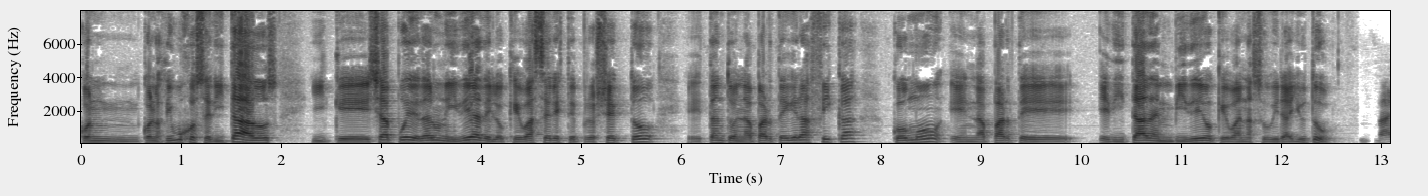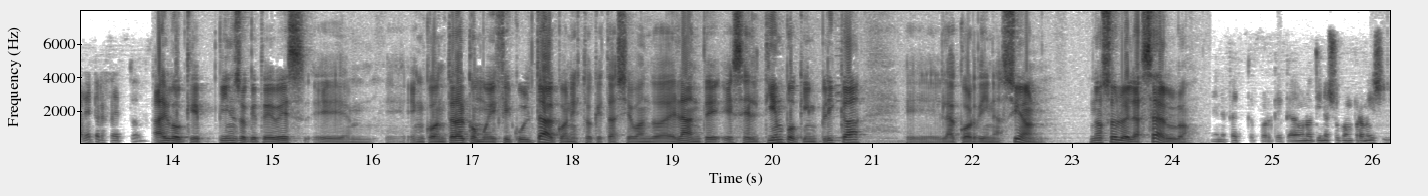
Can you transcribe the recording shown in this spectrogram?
con, con, los dibujos editados y que ya puede dar una idea de lo que va a ser este proyecto, tanto en la parte gráfica como en la parte editada en video que van a subir a YouTube. Vale, perfecto. Algo que pienso que te debes eh, encontrar como dificultad con esto que estás llevando adelante es el tiempo que implica eh, la coordinación, no solo el hacerlo. En efecto, porque cada uno tiene su compromiso.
